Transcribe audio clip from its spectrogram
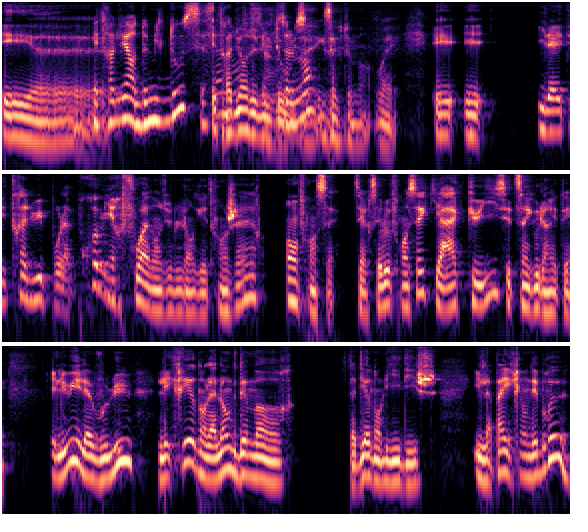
Et, euh, Et traduit en 2012, c'est ça et traduit en non? 2012, Seulement? exactement. Ouais. Et, et il a été traduit pour la première fois dans une langue étrangère en français. C'est-à-dire c'est le français qui a accueilli cette singularité. Et lui, il a voulu l'écrire dans la langue des morts, c'est-à-dire dans le yiddish. Il l'a pas écrit en hébreu.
